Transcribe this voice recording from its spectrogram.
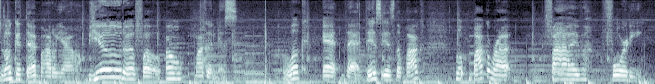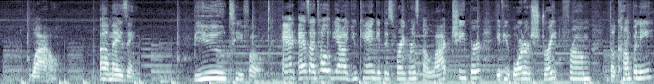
Look at that bottle y'all. Beautiful. Oh my goodness. Look at that. This is the Bac look baccarat 540 wow. Amazing. Beautiful and as I told y'all, you can get this fragrance a lot cheaper if you order straight from the company.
